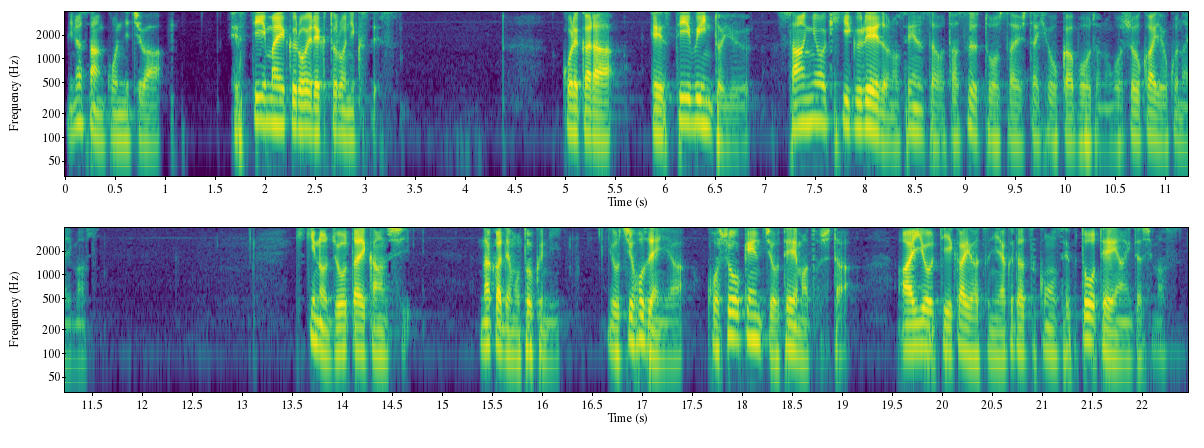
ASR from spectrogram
皆さん、こんにちは。ST マイクロエレクトロニクスです。これから STWIN という産業機器グレードのセンサーを多数搭載した評価ボードのご紹介を行います。機器の状態監視、中でも特に予知保全や故障検知をテーマとした IoT 開発に役立つコンセプトを提案いたします。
